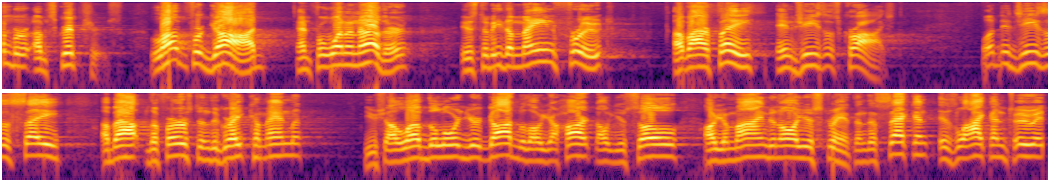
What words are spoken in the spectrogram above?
number of scriptures. Love for God and for one another is to be the main fruit of our faith in Jesus Christ. What did Jesus say about the first and the great commandment? You shall love the Lord your God with all your heart, all your soul, all your mind, and all your strength. And the second is like unto it,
